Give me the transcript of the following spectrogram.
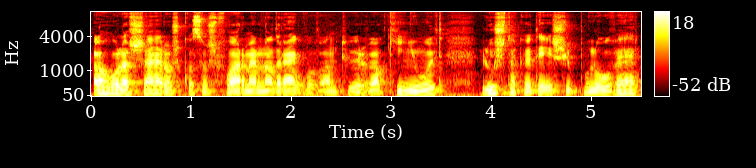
Ahol a sáros koszos farmer nadrágba van tűrve a kinyúlt, lustakötésű pulóver,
